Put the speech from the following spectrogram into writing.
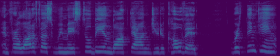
and for a lot of us, we may still be in lockdown due to COVID. We're thinking,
